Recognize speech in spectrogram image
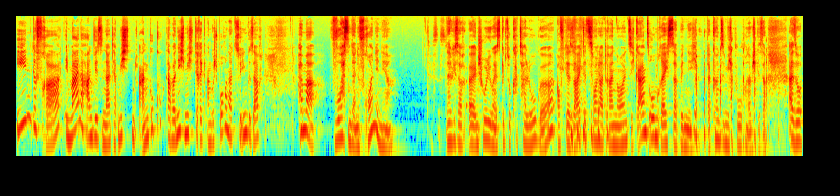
ihn gefragt, in meiner Anwesenheit, er hat mich angeguckt, aber nicht mich direkt angesprochen, hat zu ihm gesagt, hör mal, wo hast denn deine Freundin her? Da habe ich gesagt, äh, Entschuldigung, es gibt so Kataloge auf der Seite 293, ganz oben rechts, da bin ich. Da können Sie mich buchen, habe ich gesagt. Also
